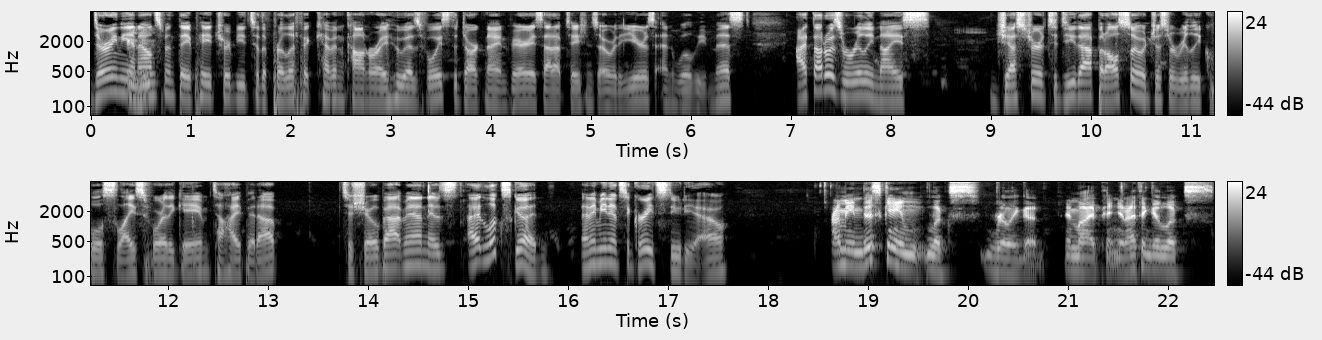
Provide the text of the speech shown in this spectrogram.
During the mm-hmm. announcement, they paid tribute to the prolific Kevin Conroy, who has voiced the Dark Knight in various adaptations over the years and will be missed. I thought it was a really nice gesture to do that, but also just a really cool slice for the game to hype it up to show Batman. It was it looks good, and I mean it's a great studio. I mean, this game looks really good in my opinion. I think it looks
